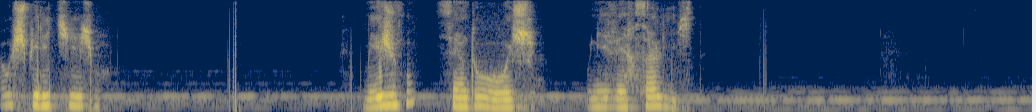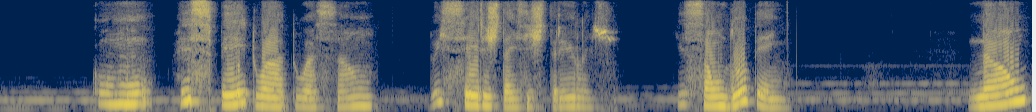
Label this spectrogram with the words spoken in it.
ao Espiritismo, mesmo sendo hoje universalista. Como respeito à atuação dos seres das estrelas, que são do bem, não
